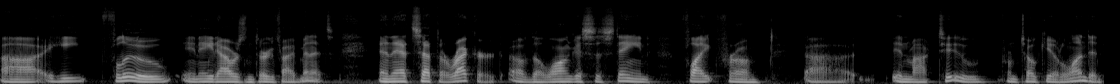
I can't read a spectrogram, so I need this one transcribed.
uh, he flew in eight hours and 35 minutes, and that set the record of the longest sustained flight from uh, in Mach 2 from Tokyo to London,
